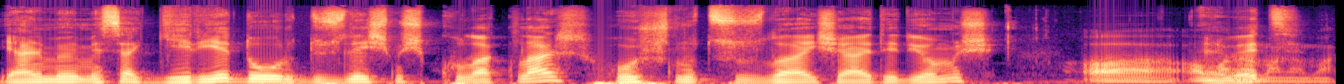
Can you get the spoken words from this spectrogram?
Yani böyle mesela geriye doğru düzleşmiş kulaklar hoşnutsuzluğa işaret ediyormuş. Aa, aman evet. aman aman.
